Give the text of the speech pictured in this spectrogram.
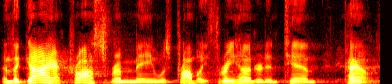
And the guy across from me was probably 310 pounds.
